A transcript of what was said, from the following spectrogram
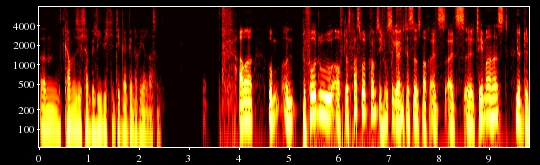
ähm, kann man sich da beliebig die Dinger generieren lassen. Aber um, und bevor du auf das Passwort kommst, ich wusste gar nicht, dass du das noch als, als äh, Thema hast. Ja, das,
